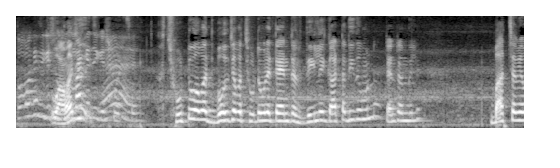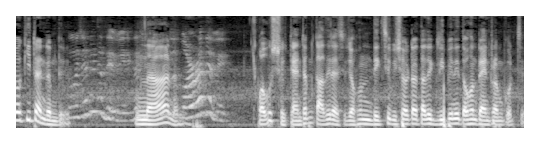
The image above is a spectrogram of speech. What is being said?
তোমাকে জিজ্ঞেস আমাকে জিজ্ঞেস করছে। ছোট আবার বলছে আবার ছোট বলে ট্যান্টাম দিলে গাড়টা দিয়ে দেবো না? ট্যান্টাম দিলে? বাচ্চা আমি আবার কি ট্যান্টাম দেবে? দুজনেই তো দেবে। না না। অবশ্যই ট্যান্টাম কাদের আছে? যখন দেখছে বিষয়টা তাদের গ্রিপে নেই তখন ট্যান্ট্রাম করছে।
